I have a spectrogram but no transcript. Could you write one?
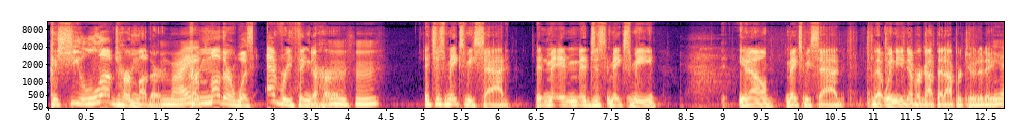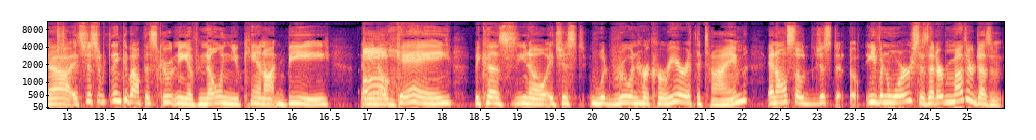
because she loved her mother. Right. Her mother was everything to her. Mm-hmm. It just makes me sad. It it, it just makes me, you know, makes me sad that Whitney never got that opportunity. Yeah, it's just think about the scrutiny of knowing you cannot be, you know, gay because, you know, it just would ruin her career at the time. And also just uh, even worse is that her mother doesn't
